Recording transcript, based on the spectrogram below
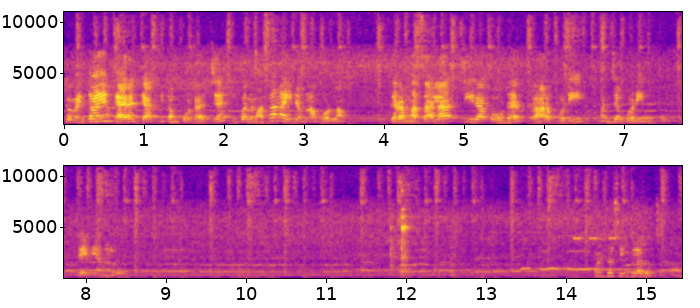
இப்போ வெங்காயம் கேரட் கேப்சிகம் போட்டாச்சு. இப்போ இந்த மசாலா ஐட்டம்லாம் போடலாம். கரம் மசாலா ஜீரா பவுடர் காரப்பொடி மஞ்சள் பொடி உப்பு. தேவையான அளவு கொஞ்சம் சிம்மில் வச்சுக்கோம்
